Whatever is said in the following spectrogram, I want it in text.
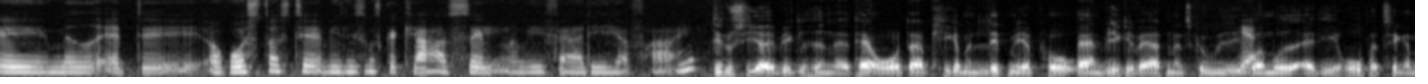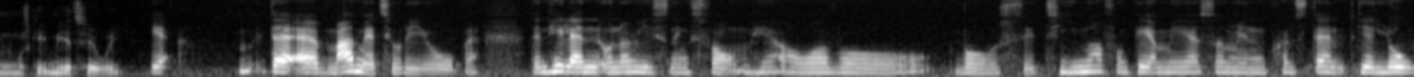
øh, med at, øh, at ruste os til, at vi ligesom skal klare os selv, når vi er færdige herfra. Ikke? Det du siger er i virkeligheden, at herover der kigger man lidt mere på, der er en virkelig verden, man skal ud i, ja. hvorimod at i Europa tænker man måske mere teori. Ja, der er meget mere teori i Europa. Det er en helt anden undervisningsform herover, hvor vores øh, timer fungerer mere som en konstant dialog,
